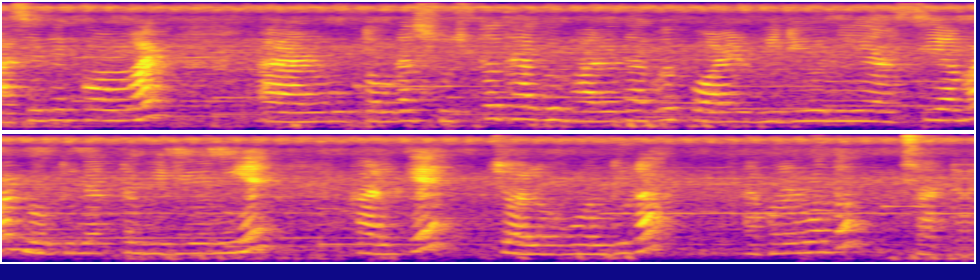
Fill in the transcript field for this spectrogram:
পাশে থেকো আমার। আর তোমরা সুস্থ থাকবে, ভালো থাকবে। পরের ভিডিও নিয়ে আসছি আমার নতুন একটা ভিডিও নিয়ে। কালকে চলো বন্ধুরা, এখনের মতো, টাটা।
